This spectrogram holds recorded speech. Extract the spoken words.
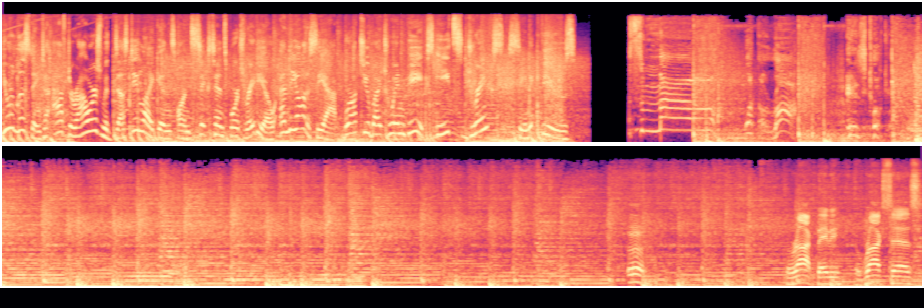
You're listening to After Hours with Dusty Likens on 610 Sports Radio and the Audacy app. Brought to you by Twin Peaks Eats, Drinks, Scenic Views. Smell what the rock is cooking. The Rock, baby. The Rock says,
